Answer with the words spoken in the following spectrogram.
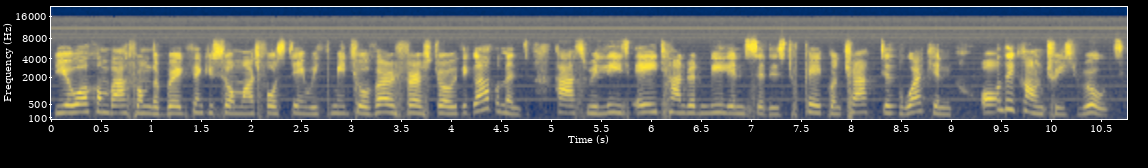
You're welcome back from the break. Thank you so much for staying with me to a very first story. The government has released 800 million cedis to pay contractors working on the country's roads.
